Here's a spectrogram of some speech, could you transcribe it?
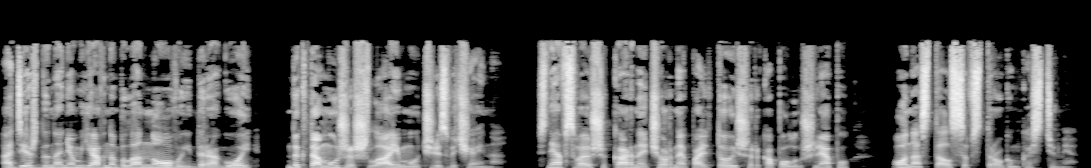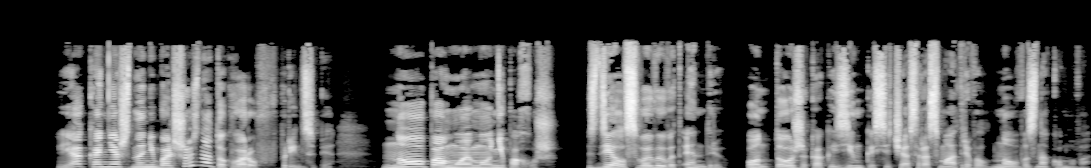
Одежда на нем явно была новой и дорогой, да к тому же шла ему чрезвычайно. Сняв свое шикарное черное пальто и широкополую шляпу, он остался в строгом костюме. «Я, конечно, небольшой знаток воров, в принципе, но, по-моему, не похож», — сделал свой вывод Эндрю. Он тоже, как и Зинка, сейчас рассматривал нового знакомого.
